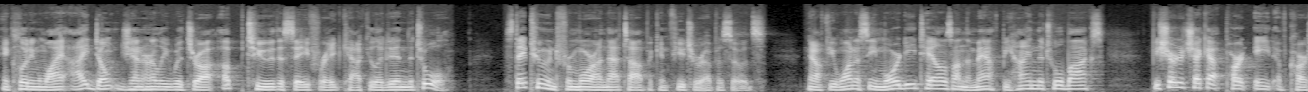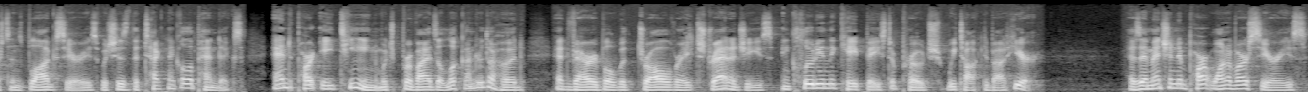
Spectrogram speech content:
including why I don't generally withdraw up to the safe rate calculated in the tool. Stay tuned for more on that topic in future episodes. Now, if you want to see more details on the math behind the toolbox, be sure to check out Part 8 of Karsten's blog series, which is the technical appendix, and Part 18, which provides a look under the hood at variable withdrawal rate strategies, including the CAPE based approach we talked about here. As I mentioned in Part 1 of our series,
